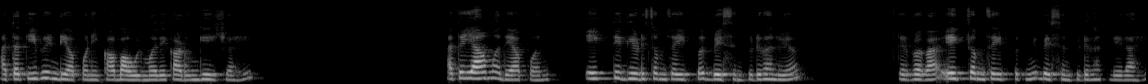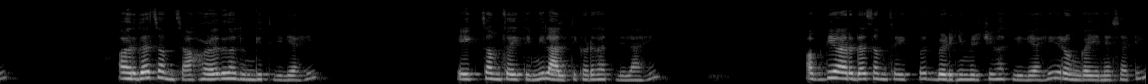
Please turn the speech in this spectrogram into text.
आता ती भेंडी आपण एका बाउलमध्ये काढून घ्यायची आहे. आता यामध्ये आपण एक ते दीड चमचा इतपत बेसनपीठ घालूया. तर बघा एक चमचा इतपत मी बेसनपीठ घातलेलं आहे. अर्धा चमचा हळद घालून घेतलेली आहे. एक चमचा इथे मी लाल तिखट घातलेला आहे. अगदी अर्धा चमचा इतपत बेडगी मिरची घातलेली आहे रंग येण्यासाठी.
